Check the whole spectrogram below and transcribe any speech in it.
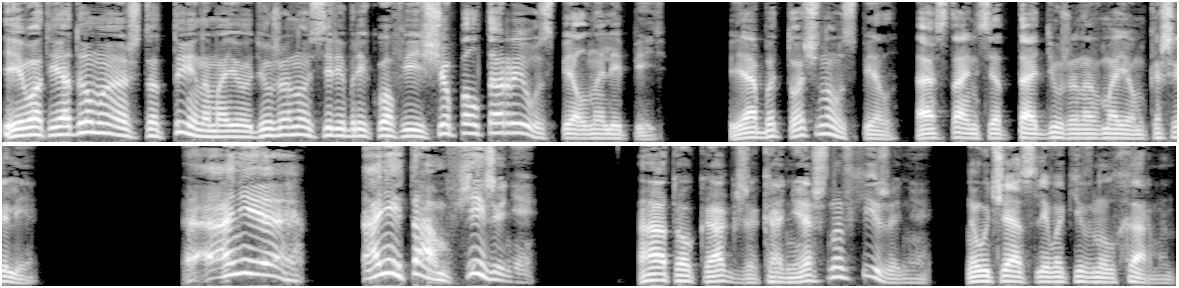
И вот я думаю, что ты на мою дюжину серебряков еще полторы успел налепить. Я бы точно успел, останься та дюжина в моем кошеле. «Они... они там, в хижине!» «А то как же, конечно, в хижине. — участливо кивнул Харман.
